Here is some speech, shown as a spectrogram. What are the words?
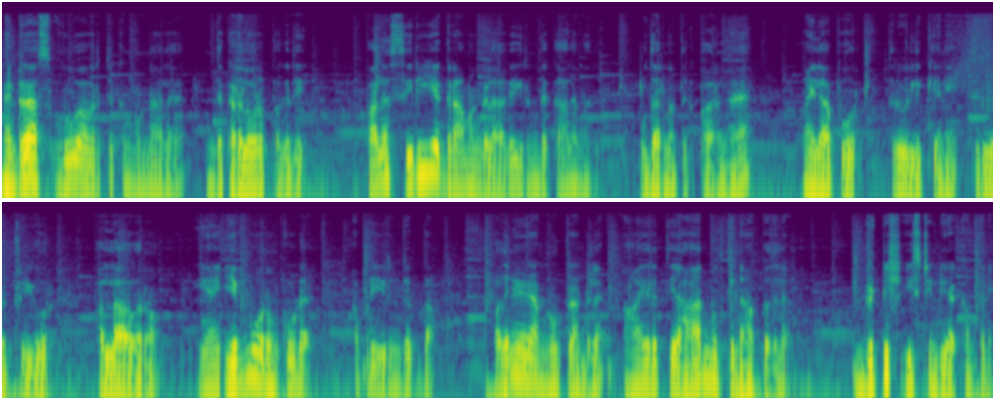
மெட்ராஸ் உருவாகிறதுக்கு முன்னால் இந்த கடலோர பகுதி பல சிறிய கிராமங்களாக இருந்த காலம் அது. உதாரணத்துக்கு பாருங்கள் மயிலாப்பூர் திருவல்லிக்கேணி திருவற்றியூர் பல்லாவரம் ஏன் எக்மோரும் கூட அப்படி இருந்தது தான். பதினேழாம் நூற்றாண்டில் ஆயிரத்தி அறுநூற்றி நாற்பதில் பிரிட்டிஷ் ஈஸ்ட் இந்தியா கம்பெனி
